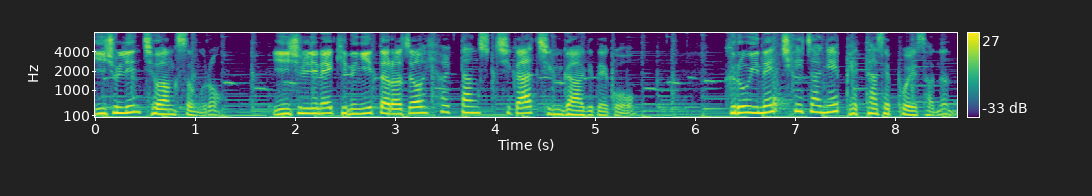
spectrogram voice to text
인슐린 저항성으로 인슐린의 기능이 떨어져 혈당 수치가 증가하게 되고 그로 인해 췌장의 베타세포에서는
